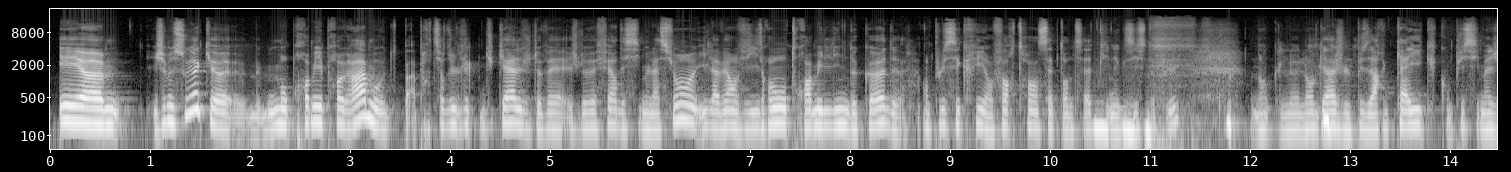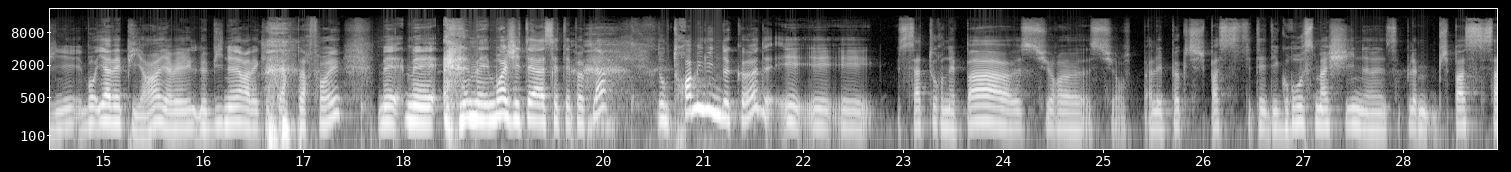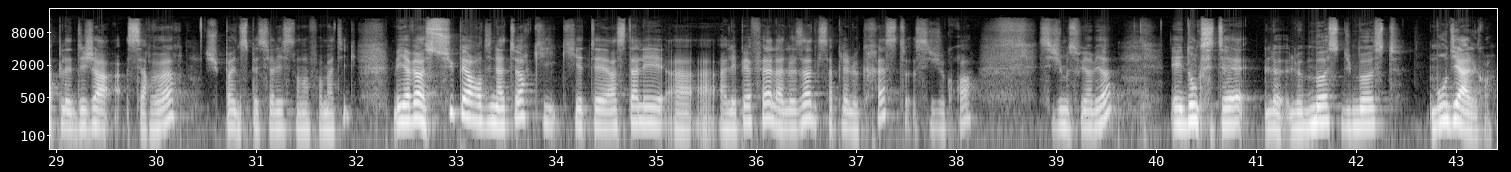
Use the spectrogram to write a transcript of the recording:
Et euh, je me souviens que mon premier programme, à partir du- duquel je devais, je devais faire des simulations, il avait environ 3000 lignes de code, en plus écrit en Fortran 77 qui n'existe plus. Donc le langage le plus archaïque qu'on puisse imaginer. Bon, il y avait pire, hein, il y avait le binaire avec les cartes perforées, mais, mais, mais moi j'étais à cette époque-là. Donc 3000 lignes de code et, et, et ça tournait pas euh, sur, euh, sur à l'époque, je sais pas si c'était des grosses machines, euh, ça s'appelait- je sais pas ça s'appelait déjà serveur. Je suis pas une spécialiste en informatique, mais il y avait un super ordinateur qui, qui était installé à l'EPFL à Lausanne qui s'appelait le Crest, si je crois, si je me souviens bien. Et donc c'était le, le most du most mondial, quoi.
